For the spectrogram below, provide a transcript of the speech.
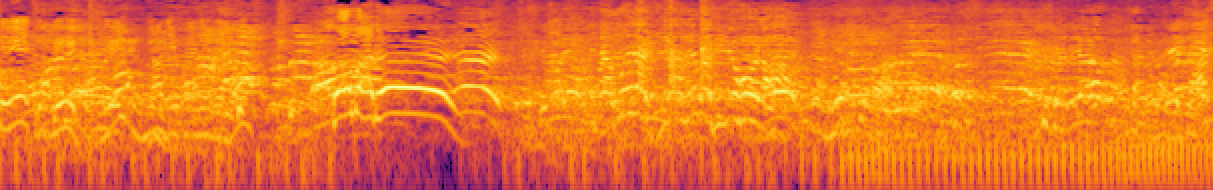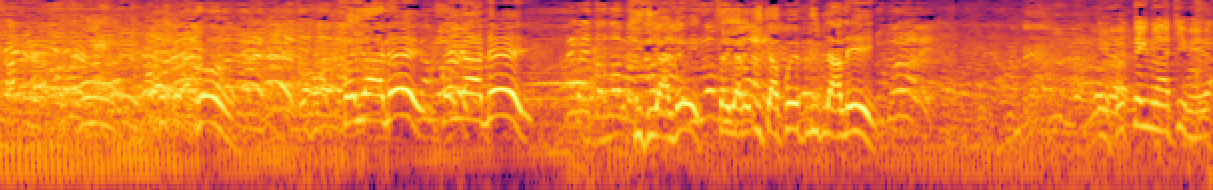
ဒီလေဆရာလေးညာချင်းဆိုင်နေတယ်နော်ကောင်းပါလေကျန်မွေးတာဒီကလေးမှဒီလေးဟောတာဟုတ်ဆရာလေးဆရာလေး ခီစရာလေးဆရာလေးဤကြကွေးပလီပလာလေးဒီပွဲတိမ်မလားကြည့်မယ်ဗျအာ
